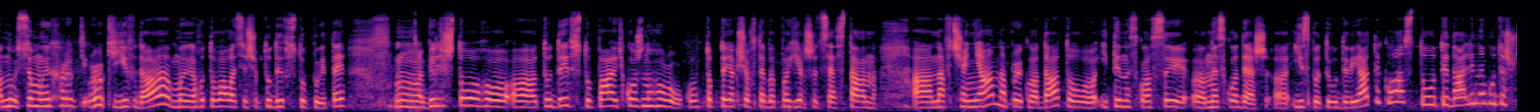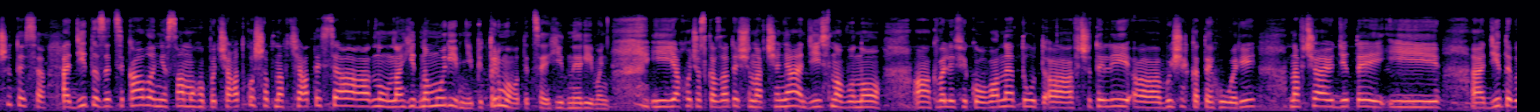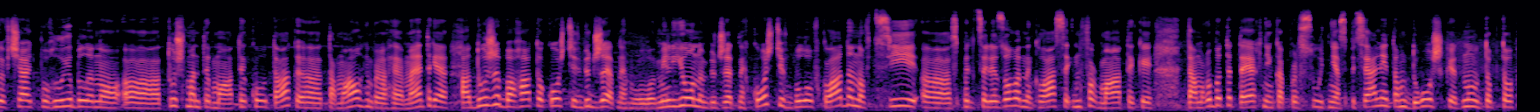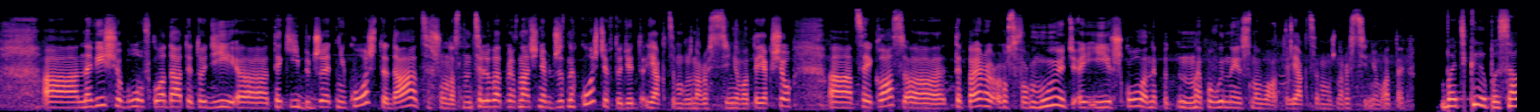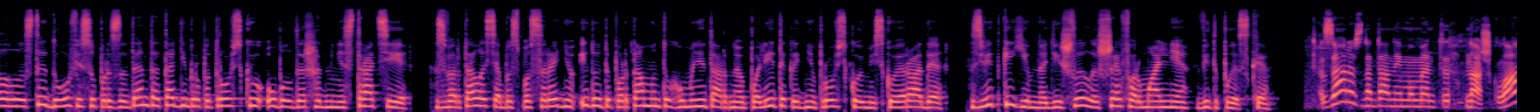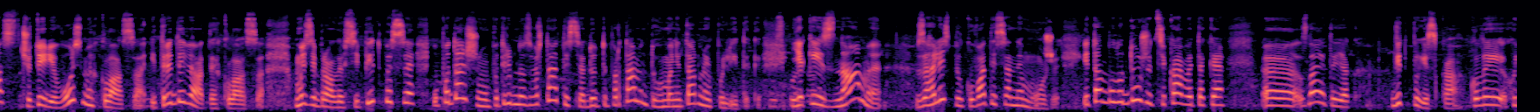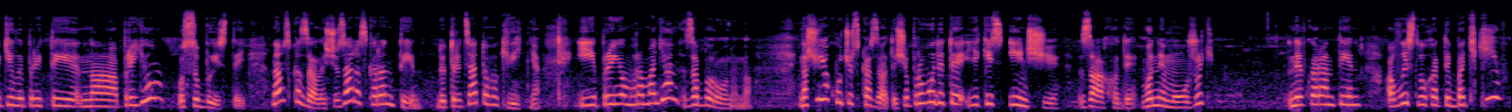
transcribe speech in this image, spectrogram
ну, сьомих рок- років. Да, ми готувалися, щоб туди вступити. Більш того, туди вступають кожного року. Тобто, якщо в тебе погіршиться стан навчання, наприклад, да, то і ти не скласи е, не складеш е, іспити у 9 клас, то ти далі не будеш вчитися. А діти зацікавлені з самого початку, щоб навчатися ну на гідному рівні, підтримувати цей гідний рівень. І я хочу сказати, що навчання дійсно воно кваліфіковане. Тут вчителі вищих категорій навчають дітей, і діти вивчають поглиблено ту ж математику, так е, там алгебра, геометрія. А дуже багато коштів бюджетних було. Мільйони бюджетних коштів було вкладено в ці спеціалізовані класи інформатики, там робототехніка присутня, спеціальні там дошки. Ну тобто, навіщо було вкладати тоді е, такі бюджетні кошти? Да? Це що у нас на цільове призначення бюджетних коштів? Тоді як це можна розцінювати? Якщо цей клас тепер розформують і школа не повинна існувати, як це можна розцінювати? Батьки писали листи до офісу президента та Дніпропетровської облдержадміністрації. Зверталися безпосередньо і до департаменту гуманітарної політики Дніпровської міської ради, звідки їм надійшли лише формальні відписки. Зараз на даний момент наш клас, 4 восьмих класа і 3 дев'ятих класа. Ми зібрали всі підписи. У подальшому потрібно звертатися до департаменту гуманітарної політики, який з нами взагалі спілкуватися не може. І там було дуже цікаве таке, е, знаєте, як. Відписка, коли хотіли прийти на прийом особистий, нам сказали, що зараз карантин до 30 квітня, і прийом громадян заборонено. На що я хочу сказати, що проводити якісь інші заходи вони можуть, не в карантин, а вислухати батьків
